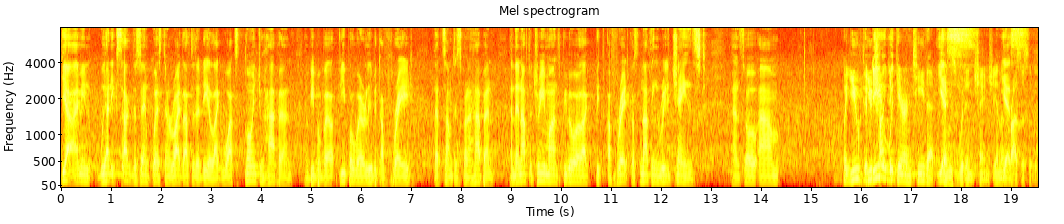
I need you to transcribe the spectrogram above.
yeah, I mean, we had exactly the same question right after the deal, like what's going to happen, and people people were a little bit afraid that something's going to happen, and then after three months, people were like a bit afraid because nothing really changed, and so um, But you, you tried to with- guarantee that Yes. things wouldn't change in the yes. process of it.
